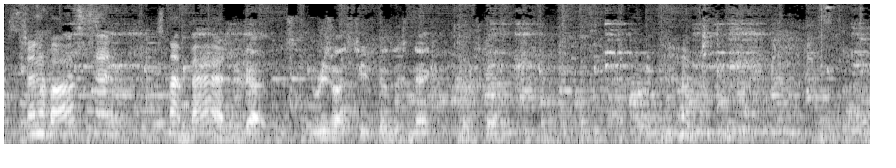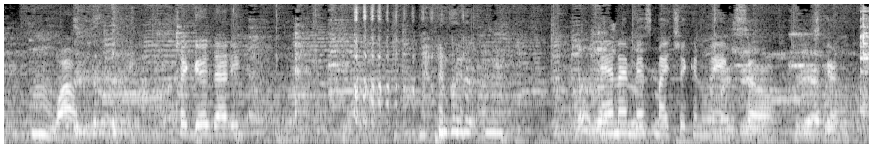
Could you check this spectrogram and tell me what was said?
It's 10 bucks. Ten. It's not bad. You got, the reason why it's cheap is because it's neck for stuff. Mm, wow. Is it good, Daddy? and I miss my chicken wings, so Pretty it's good.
